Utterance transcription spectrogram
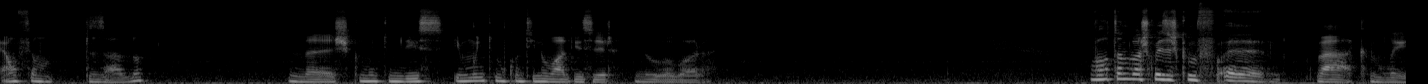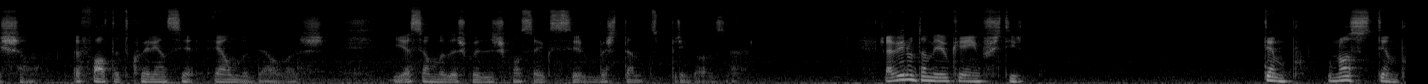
É um filme pesado, mas que muito me disse e muito me continua a dizer no agora. Voltando às coisas que me. Uh, vá, que me lixam. A falta de coerência é uma delas. E essa é uma das coisas que consegue ser bastante perigosa. Já viram também o que é investir tempo, o nosso tempo,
